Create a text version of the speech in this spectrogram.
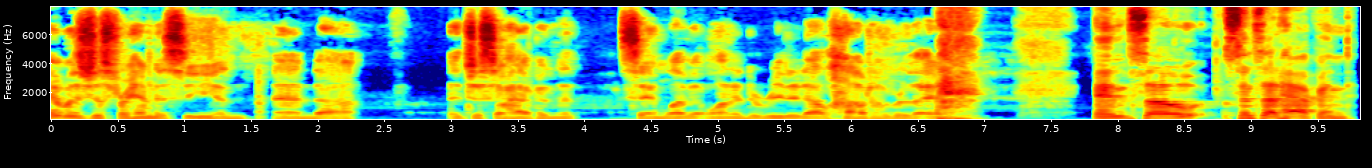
it was just for him to see. And, and, uh, it just so happened that Sam Levitt wanted to read it out loud over the air. And so since that happened,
